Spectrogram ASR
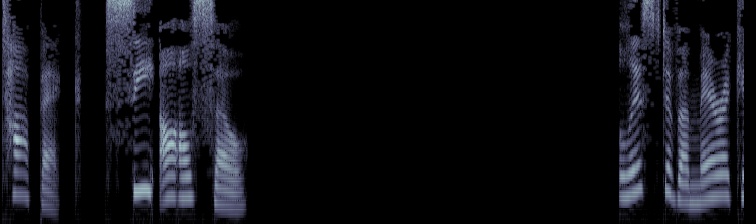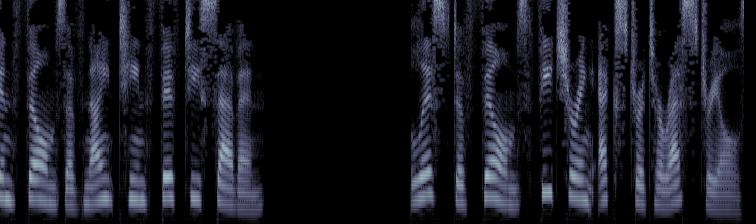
Topic. See also List of American films of 1957 List of films featuring extraterrestrials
